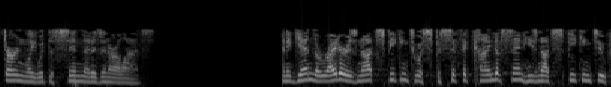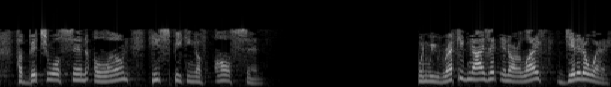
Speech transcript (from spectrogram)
sternly with the sin that is in our lives. And again, the writer is not speaking to a specific kind of sin. He's not speaking to habitual sin alone. He's speaking of all sin. When we recognize it in our life, get it away.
